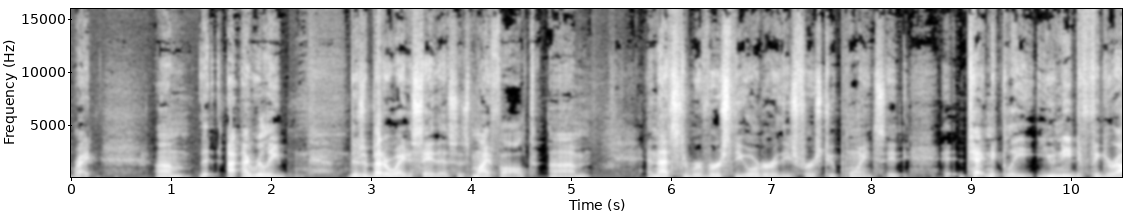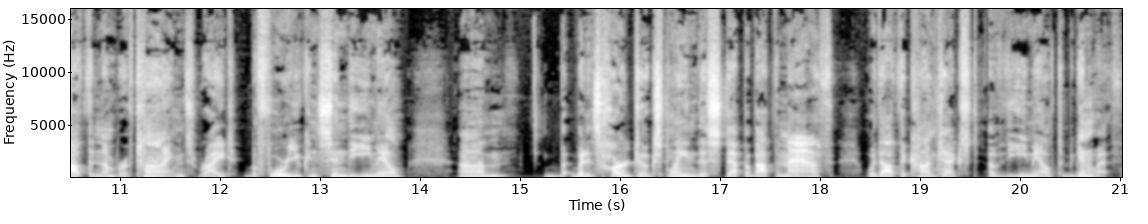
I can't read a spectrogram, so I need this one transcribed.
right um, I, I, really, there's a better way to say this. It's my fault. Um, and that's to reverse the order of these first two points. It, it, technically, you need to figure out the number of times, right, before you can send the email. Um, but, but it's hard to explain this step about the math without the context of the email to begin with.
